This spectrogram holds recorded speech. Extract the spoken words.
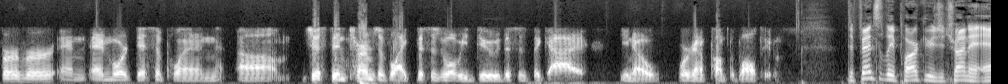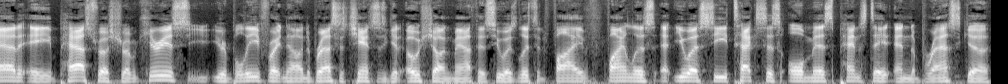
fervor and, and more discipline, um, just in terms of like, this is what we do. This is the guy, you know, we're going to pump the ball to. Defensively, Parker, you're trying to add a pass rusher. I'm curious your belief right now in Nebraska's chances to get Ochaun Mathis, who has listed five finalists at USC, Texas, Ole Miss, Penn State, and Nebraska.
